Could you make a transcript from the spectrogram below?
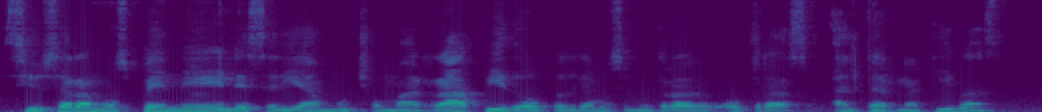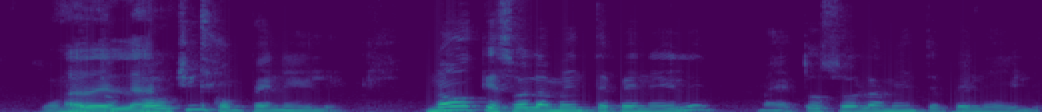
si usáramos PNL sería mucho más rápido o podríamos encontrar otras alternativas, yo meto coaching con PNL. No que solamente PNL, meto solamente PNL.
